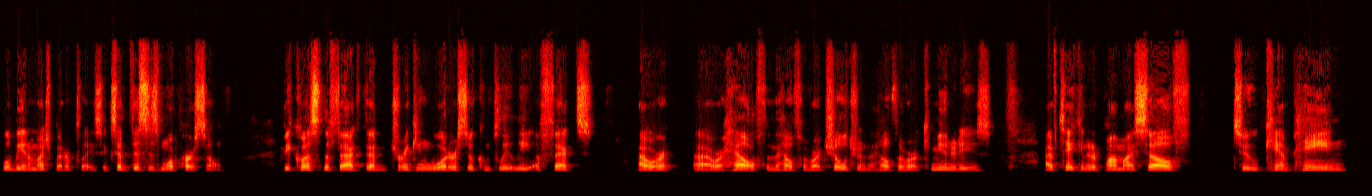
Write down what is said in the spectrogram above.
we'll be in a much better place. Except this is more personal because the fact that drinking water so completely affects our our health and the health of our children, the health of our communities, I've taken it upon myself to campaign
